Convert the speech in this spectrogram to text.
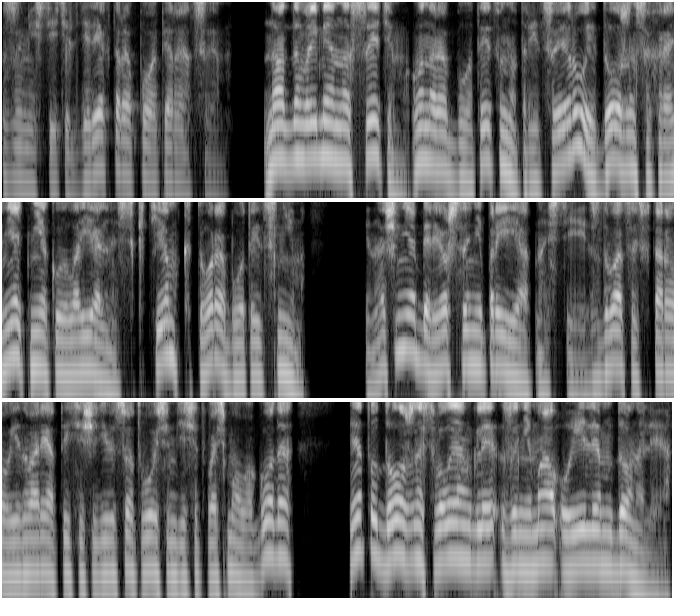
заместитель директора по операциям. Но одновременно с этим он работает внутри ЦРУ и должен сохранять некую лояльность к тем, кто работает с ним — Иначе не оберешься неприятностей. С 22 января 1988 года эту должность в Лэнгли занимал Уильям Доннелли.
